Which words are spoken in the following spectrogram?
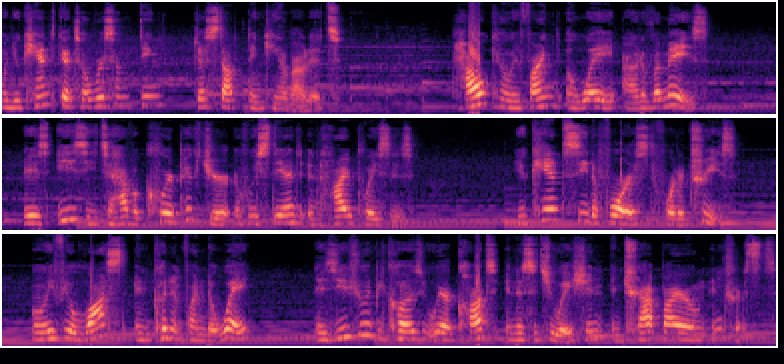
When you can't get over something, just stop thinking about it. How can we find a way out of a maze? It is easy to have a clear picture if we stand in high places. You can't see the forest for the trees. When we feel lost and couldn't find a way, it is usually because we are caught in a situation and trapped by our own interests,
